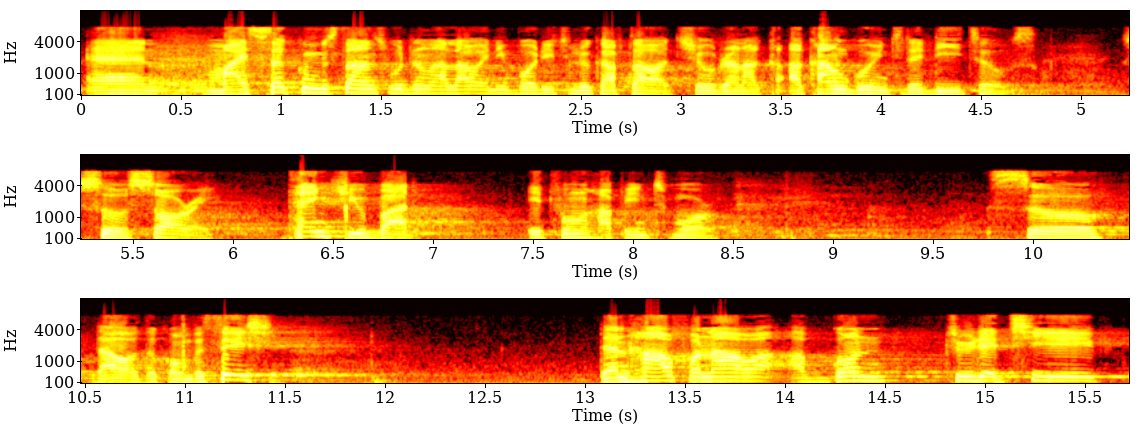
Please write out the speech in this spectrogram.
And my circumstance wouldn't allow anybody to look after our children. I, I can't go into the details. So sorry. Thank you, but it won't happen tomorrow. So that was the conversation. Then half an hour, I've gone through the tube,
